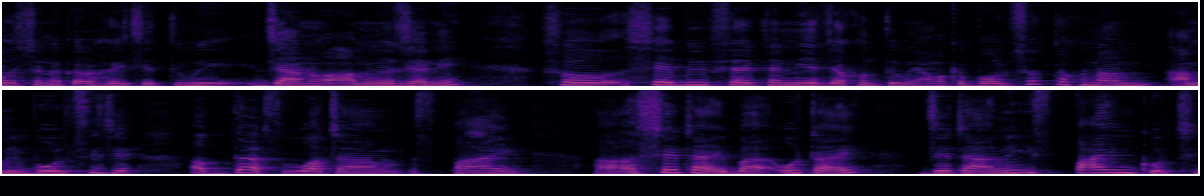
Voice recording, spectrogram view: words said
আলোচনা করা হয়েছে, তুমি জানো, আমিও জানি। সো সে বিষয়টা নিয়ে যখন তুমি আমাকে বলছো, তখন আমি বলছি যে that's what I am spying সেটাই বা ওটাই যেটা আমি স্পাইং করছি।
